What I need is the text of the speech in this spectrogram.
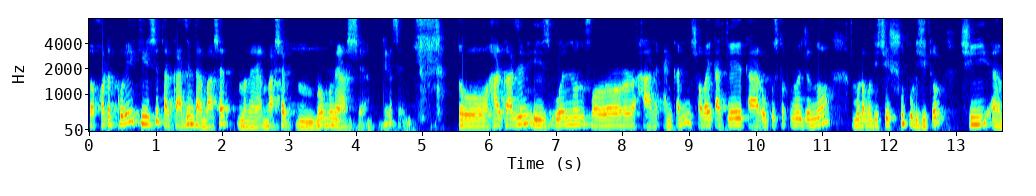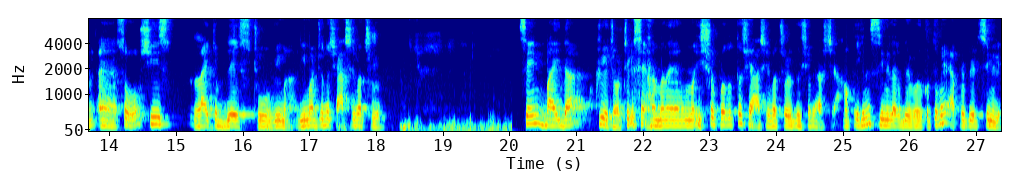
তো হঠাৎ করেই কী হয়েছে? তার কাজিন তার বাসায় মানে বাসায় ভ্রমণে আসছে, ঠিক আছে? তো her cousin is well known for her anchoring সবাই তাকে তার উপস্থাপনের জন্য মোটামুটি সে সুপরিচিত। She so she is like a bless to Rima রিমার জন্য সে আশীর্বাদ স্বরূপ। সেন্ট বাই দ্য ক্রিয়েটর ঠিক আছে? হ্যাঁ, মানে ঈশ্বর প্রদত্ত সে আশীর্বাদ স্বরূপ হিসেবে আসছে। আমাকে এখানে সিমিলার ব্যবহার করতে হবে appropriate simile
